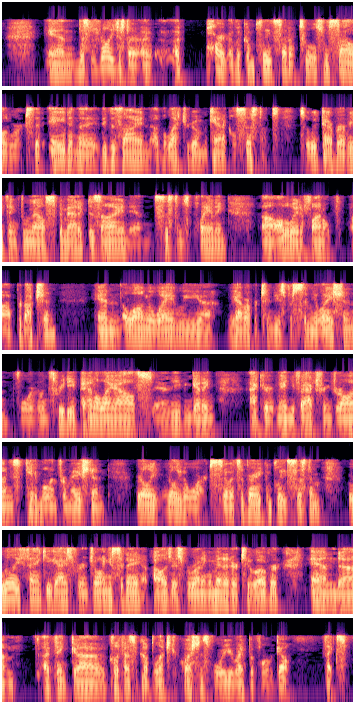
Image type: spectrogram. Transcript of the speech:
And this is really just a, a, part of a complete set of tools from SOLIDWORKS that aid in the, the design of electromechanical systems. So we cover everything from now schematic design and systems planning uh, all the way to final uh, production. And along the way, we, uh, we have opportunities for simulation, for doing 3D panel layouts, and even getting accurate manufacturing drawings, cable information, really, really the works. So it's a very complete system. We really thank you guys for enjoying us today. I apologize for running a minute or two over, and um, I think uh, Cliff has a couple extra questions for you right before we go. Thanks.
